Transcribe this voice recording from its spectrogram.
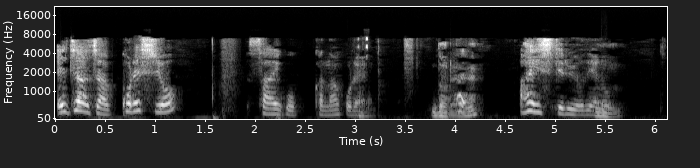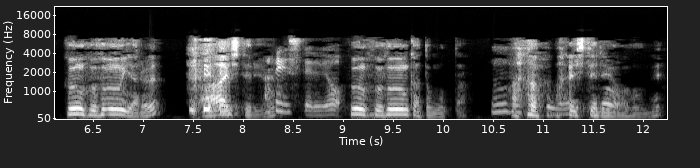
え、じゃあじゃあ、これしよう。最後かな、これ。どれ？ね。愛してるよでやろう。うん。ふんふふんやる？あ愛してるよ。愛してるよ。ふんふふんかと思った。うんあ愛してるよの方ね。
